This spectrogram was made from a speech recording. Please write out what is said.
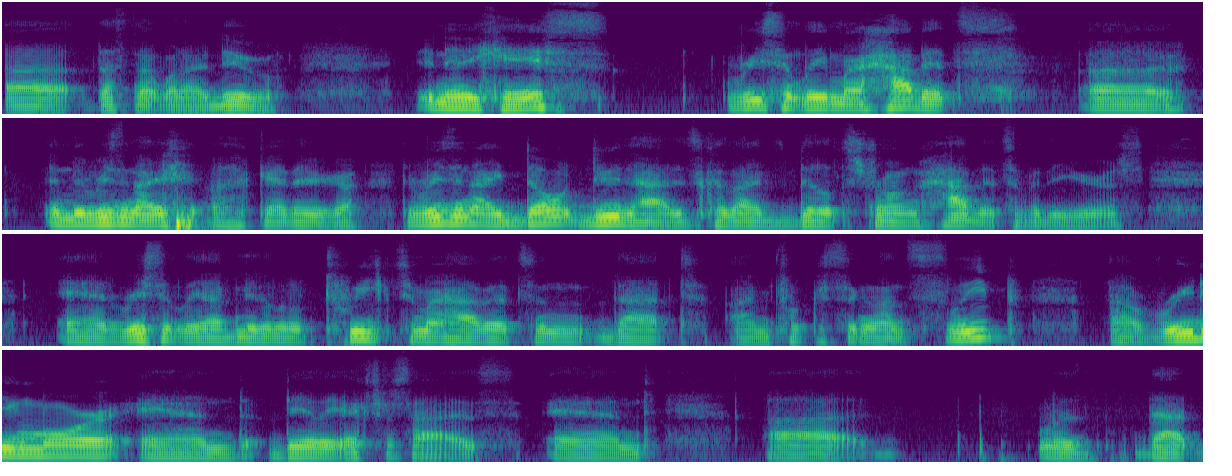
Uh, that's not what I do. In any case, recently my habits, uh, and the reason I okay there you go. The reason I don't do that is because I've built strong habits over the years. And recently, I've made a little tweak to my habits, in that I'm focusing on sleep, uh, reading more, and daily exercise. And uh, was that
